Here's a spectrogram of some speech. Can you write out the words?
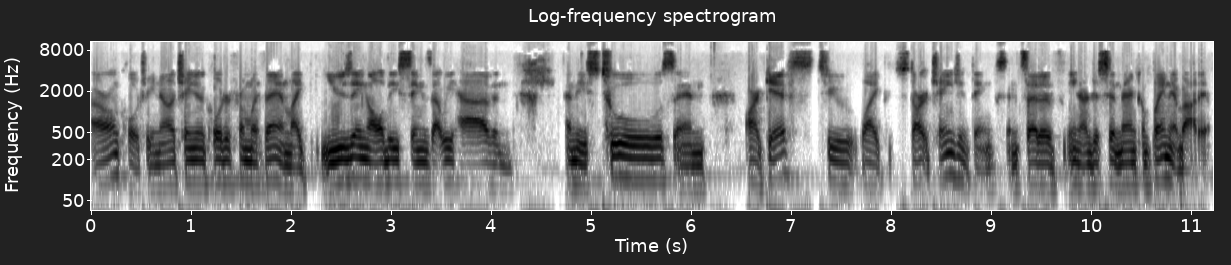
our own culture. You know, changing the culture from within, like using all these things that we have and and these tools and our gifts to like start changing things instead of you know just sitting there and complaining about it.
